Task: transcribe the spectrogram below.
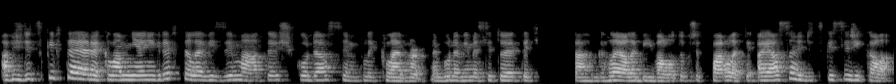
A vždycky v té reklamě někde v televizi máte Škoda Simply Clever, nebo nevím, jestli to je teď takhle, ale bývalo to před pár lety. A já jsem vždycky si říkala,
